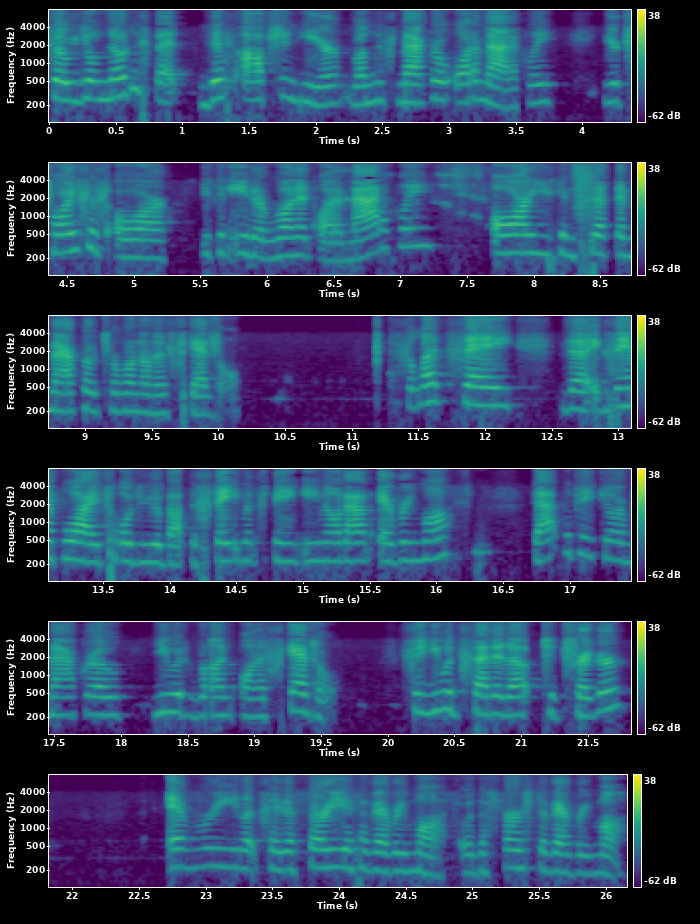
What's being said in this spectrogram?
So you'll notice that this option here, run this macro automatically, your choices are you can either run it automatically or you can set the macro to run on a schedule. So let's say the example I told you about the statements being emailed out every month, that particular macro you would run on a schedule. So you would set it up to trigger every, let's say the 30th of every month or the first of every month.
